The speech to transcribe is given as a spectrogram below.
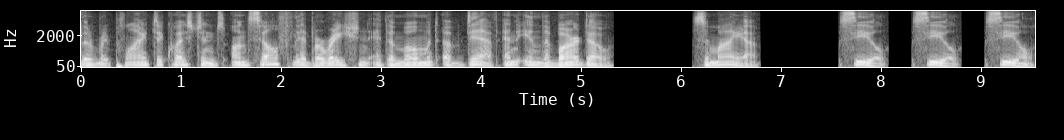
the reply to questions on self-liberation at the moment of death and in the bardo. Samaya. Seal, seal, seal.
